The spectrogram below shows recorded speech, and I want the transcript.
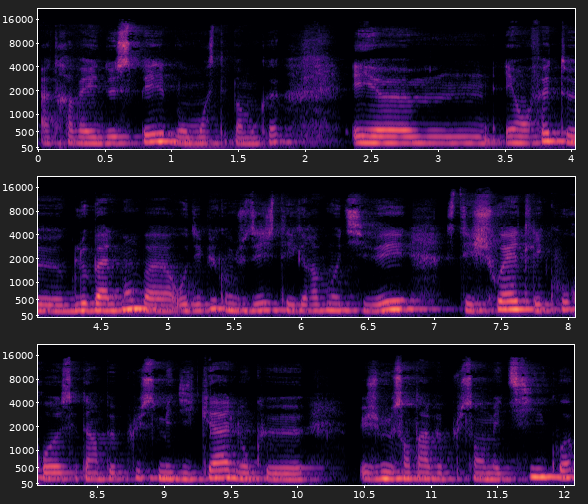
à, travailler deux spé, bon moi c'était pas mon cas. Et, en fait globalement, bah, au début comme je vous disais j'étais grave motivée, c'était chouette, les cours c'était un peu plus médical, donc je me sentais un peu plus en médecine, quoi.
